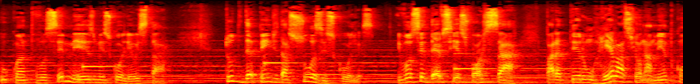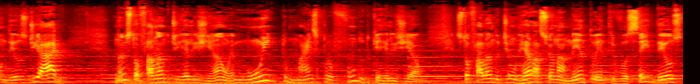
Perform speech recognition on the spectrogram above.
o quanto você mesmo escolheu estar. Tudo depende das suas escolhas e você deve se esforçar para ter um relacionamento com Deus diário. Não estou falando de religião, é muito mais profundo do que religião. Estou falando de um relacionamento entre você e Deus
